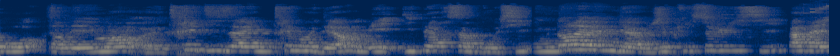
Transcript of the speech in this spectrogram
euros. C'est un élément euh, très design, très moderne, mais hyper sobre aussi. Donc dans la même gamme, j'ai pris celui-ci. Pareil,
